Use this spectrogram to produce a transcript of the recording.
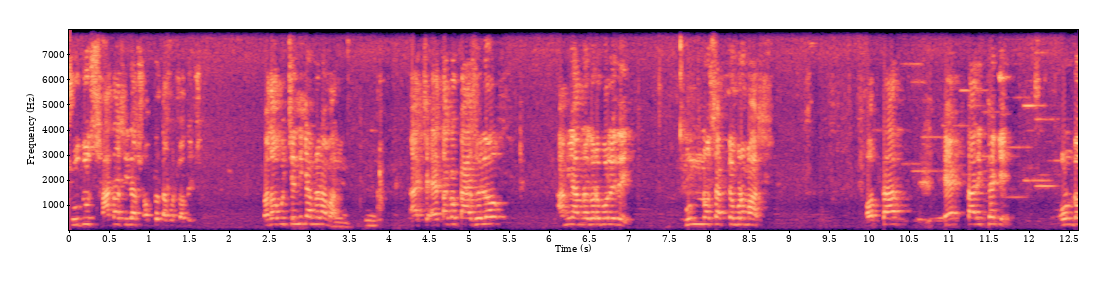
শুধু সাদা সিধা শব্দ থাকবে সদস্য। কথা বুঝছেন নাকি আপনারা আমার? আচ্ছা এটাকে কাজ হলো, আমি বলে দেই শূন্য সেপ্টেম্বর মাস, অর্থাৎ এক তারিখ থেকে পনেরো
